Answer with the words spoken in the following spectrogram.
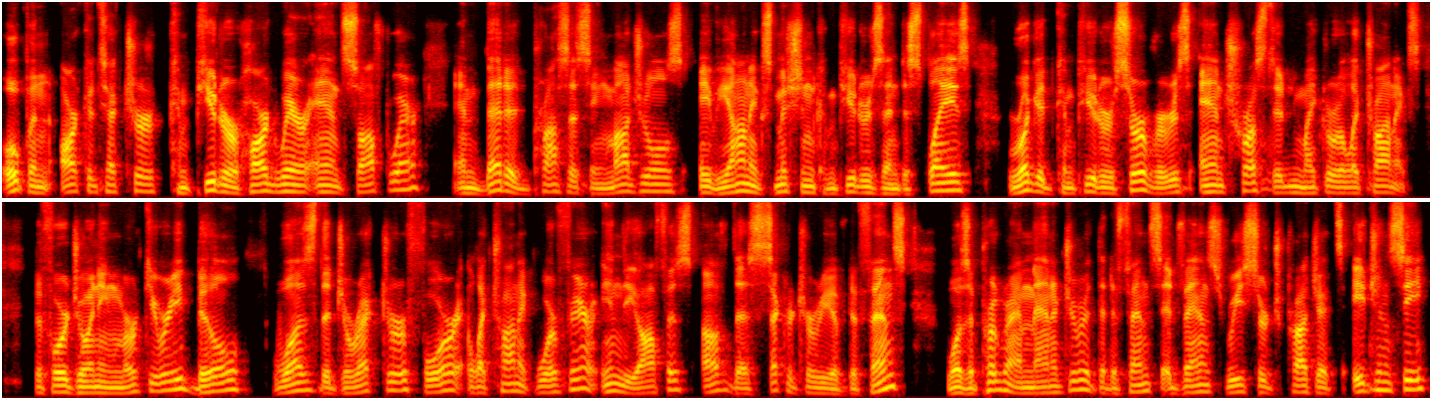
open architecture, computer hardware and software, embedded processing modules, avionics mission computers and displays, rugged computer servers, and trusted microelectronics. Before joining Mercury, Bill was the director for electronic warfare in the office of the Secretary of Defense, was a program manager at the Defense Advanced Research Projects Agency,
